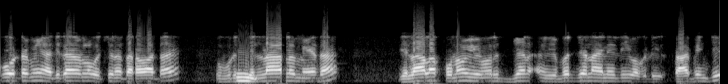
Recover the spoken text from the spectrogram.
కూటమి అధికారంలో వచ్చిన తర్వాత ఇప్పుడు. జిల్లాల మీద జిల్లాల పునః విభజన విభజన అనేది ఒకటి స్థాపించి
